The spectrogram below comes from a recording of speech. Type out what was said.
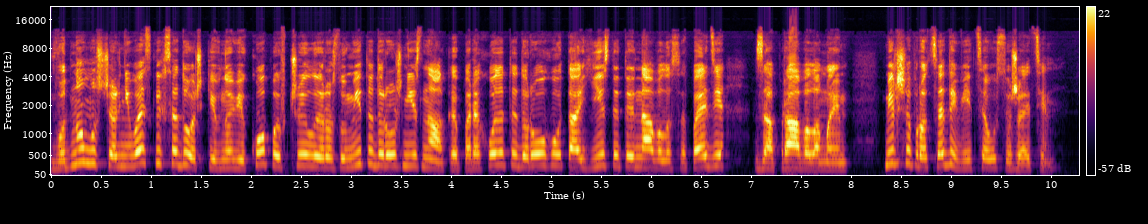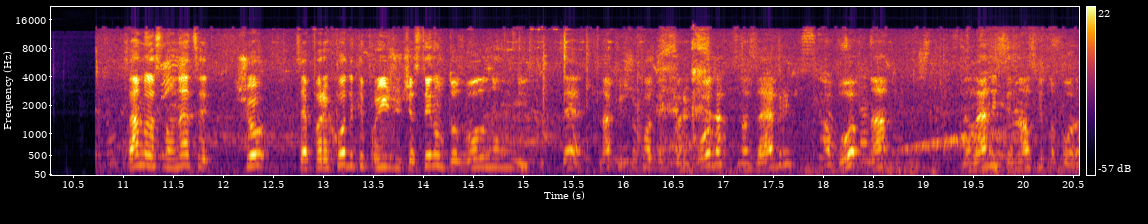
В одному з чернівецьких садочків нові копи вчили розуміти дорожні знаки, переходити дорогу та їздити на велосипеді за правилами. Більше про це дивіться у сюжеті. Саме основне це що це переходити проїжджу частину в дозволеному місці. Це на пішохідних переходах, на зебрі або на зелений сигнал світлофора.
